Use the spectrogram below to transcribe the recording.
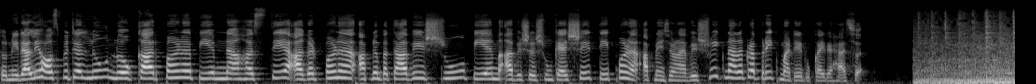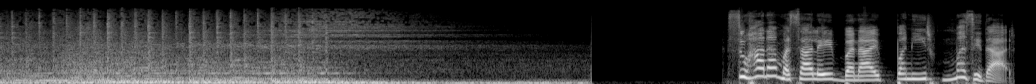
તો નિરાલી હોસ્પિટલનું લોકાર્પણ પીએમના હસ્તે આગળ પણ આપણે બતાવીશું પીએમ આ વિશે શું કહેશે તે પણ આપણે જણાવીશું એક નાનકડા બ્રેક માટે રોકાઈ રહ્યા છે सुहाना मसाले बनाए पनीर मजेदार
